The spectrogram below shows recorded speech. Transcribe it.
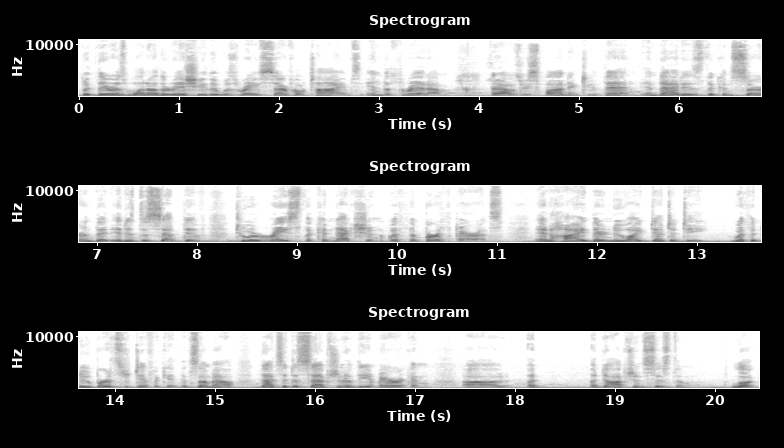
but there is one other issue that was raised several times in the thread um, that I was responding to then, and that is the concern that it is deceptive to erase the connection with the birth parents and hide their new identity with a new birth certificate. That somehow that's a deception of the American uh, ad- adoption system. Look,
